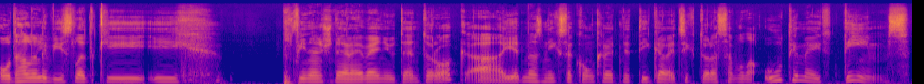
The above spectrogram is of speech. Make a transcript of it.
odhalili výsledky ich finančné revenue tento rok a jedna z nich sa konkrétne týka veci, ktorá sa volá Ultimate Teams.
